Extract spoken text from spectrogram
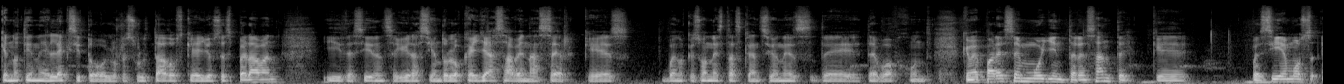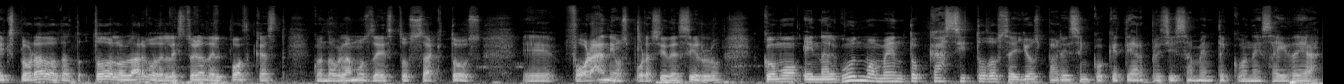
que no tiene el éxito o los resultados que ellos esperaban y deciden seguir haciendo lo que ya saben hacer, que es bueno, que son estas canciones de, de Bob Hunt, que me parece muy interesante, que pues sí hemos explorado todo a lo largo de la historia del podcast, cuando hablamos de estos actos eh, foráneos, por así decirlo, como en algún momento casi todos ellos parecen coquetear precisamente con esa idea,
